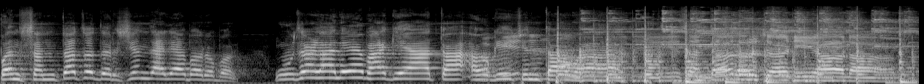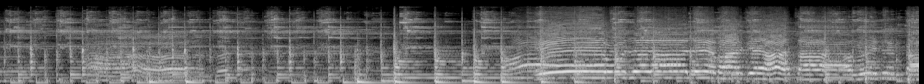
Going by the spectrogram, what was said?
पण संताचं दर्शन झाल्याबरोबर उजळाले भाग्याता अवघी चिंता वा संत दर्शनी आला. ए उजळाले भाग्य आता अवचिंता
